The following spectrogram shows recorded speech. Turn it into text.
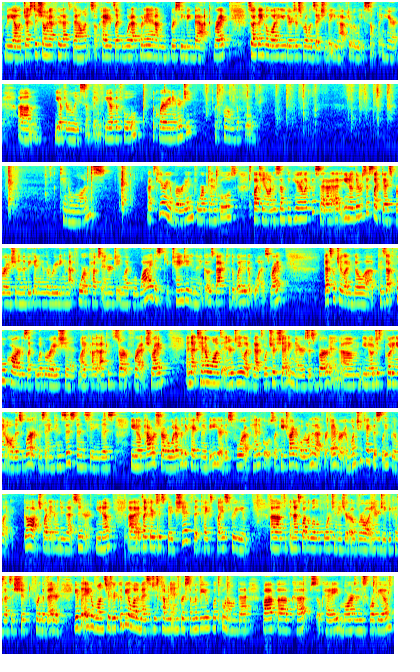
But yeah, with justice showing up here, that's balance, okay? It's like what I put in, I'm receiving back, right? So I think a lot of you, there's this realization that you have to release something here. Um, you have to release something. You have the Fool, Aquarian energy. What's going on with the Fool? Ten of Wands. That's carrying a burden, Four of Pentacles, clutching onto something here. Like I said, I, I, you know, there was this like desperation in the beginning of the reading and that Four of Cups energy. Like, well, why does it keep changing? And then it goes back to the way that it was, right? That's what you're letting go of because that Fool card is like liberation. Like I, I, can start fresh right? And that ten of wands energy like that's what you're shedding there is this burden. Um, you know just putting in all this work this inconsistency this you know power struggle whatever the case may be here this four of pentacles. Like you try to hold on to that forever. And once you take the sleep you're like gosh, why didn't I do that sooner? You know, uh, it's like there's this big shift that takes place for you. Um, and that's why the Wheel of Fortune is your overall energy because that's a shift for the better. You have the Eight of Wands here. There could be a lot of messages coming in for some of you. What's going on with that? Five of Cups, okay. Mars and Scorpio.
